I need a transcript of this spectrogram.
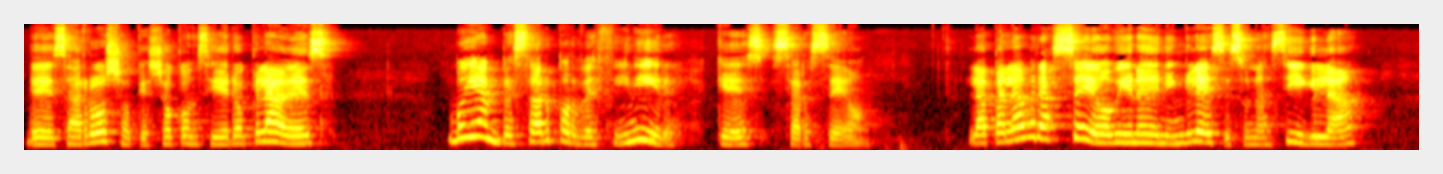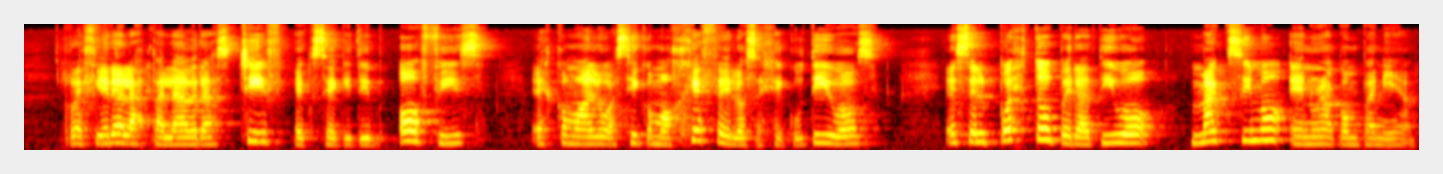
de desarrollo que yo considero claves, voy a empezar por definir qué es ser SEO. La palabra SEO viene del inglés, es una sigla, refiere a las palabras Chief Executive Office, es como algo así como jefe de los ejecutivos, es el puesto operativo máximo en una compañía.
